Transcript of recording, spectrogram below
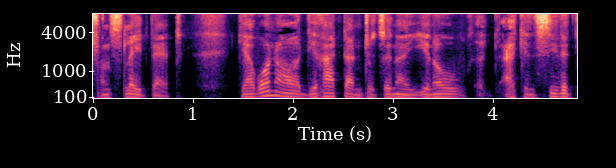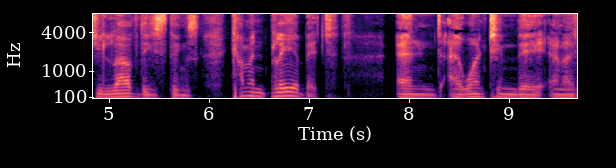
translate that." "Ke a bona di rata ntho tsena, You know, I can see that you love these things. Come and play a bit. And I went in there, and I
